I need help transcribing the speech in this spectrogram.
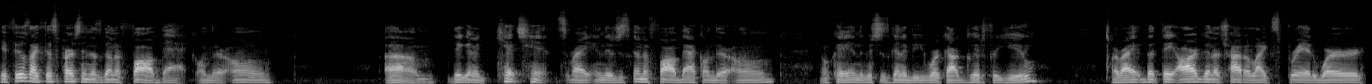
It feels like this person is going to fall back on their own. Um, they're going to catch hints, right? And they're just going to fall back on their own, okay? And which is going to be work out good for you. All right, but they are gonna try to like spread word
